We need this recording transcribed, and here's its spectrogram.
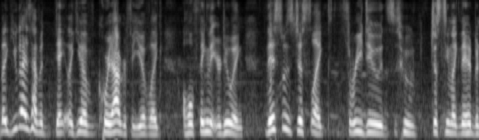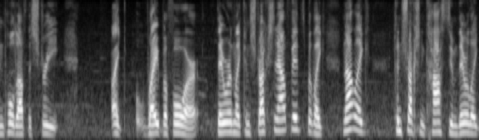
like you guys have a day, like you have choreography, you have like a whole thing that you're doing. This was just like three dudes who just seemed like they had been pulled off the street like right before. They were in like construction outfits, but like not like construction costume. They were like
